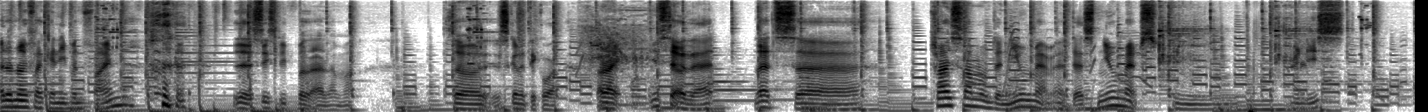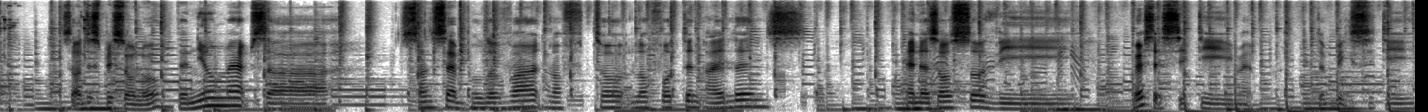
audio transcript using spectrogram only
I don't know if I can even find. There's 6 people, alamak. So it's gonna take a while. Alright, instead of that, let's uh, try some of the new map. Uh, there's new maps in release. So I'll just play solo. The new maps are Sunset Boulevard, Lofto Lofoten Islands, and there's also the where's that city map? The big city.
